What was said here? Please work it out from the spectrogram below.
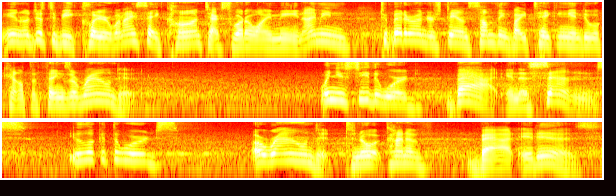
you know, just to be clear, when I say context, what do I mean? I mean to better understand something by taking into account the things around it. When you see the word bat in a sentence, you look at the words around it to know what kind of bat it is.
